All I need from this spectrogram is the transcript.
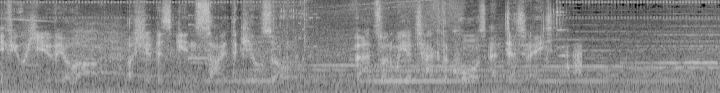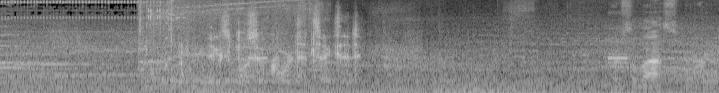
If you hear the alarm, a ship is inside the kill zone. That's when we attack the cores and detonate. Explosive core detected. Where's the last one?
